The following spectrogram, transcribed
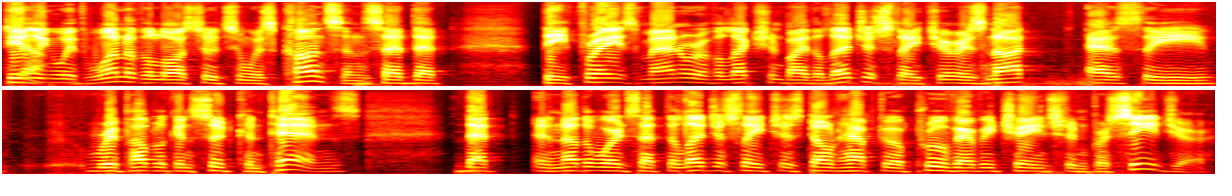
dealing with one of the lawsuits in Wisconsin, said that the phrase "manner of election by the legislature" is not, as the Republican suit contends, that in other words, that the legislatures don't have to approve every change in procedure.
